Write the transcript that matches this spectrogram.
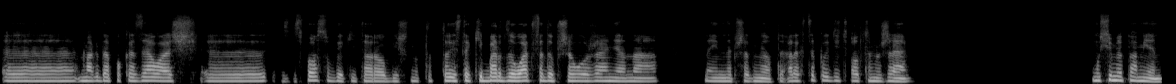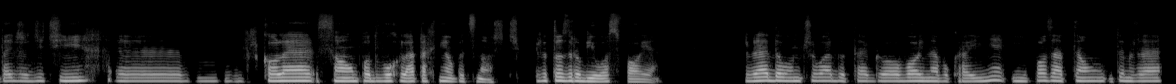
e, Magda pokazałaś e, sposób, w jaki to robisz, no to, to jest takie bardzo łatwe do przełożenia na, na inne przedmioty, ale chcę powiedzieć o tym, że musimy pamiętać, że dzieci e, w szkole są po dwóch latach nieobecności, że to zrobiło swoje, że dołączyła do tego wojna w Ukrainie i poza tą, tym, że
